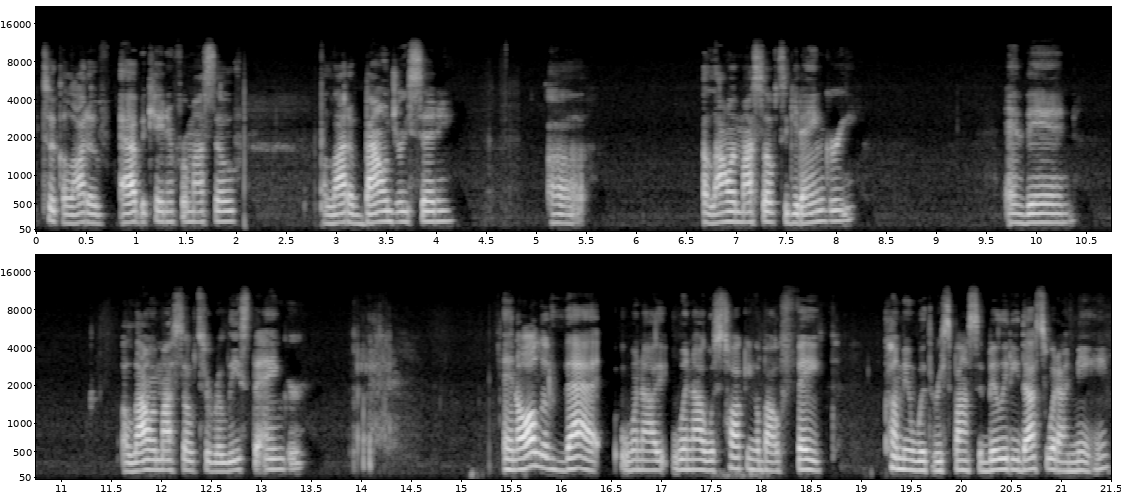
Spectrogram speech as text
It took a lot of advocating for myself, a lot of boundary setting, uh, allowing myself to get angry, and then allowing myself to release the anger. And all of that when I when I was talking about faith coming with responsibility, that's what I mean.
